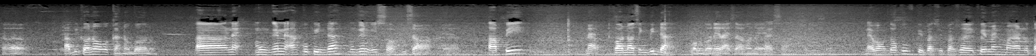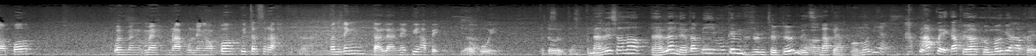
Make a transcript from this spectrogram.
heeh. tapi kono wegah nompo ngono? Eh, nek mungkin nek aku pindah mungkin iso. Bisa ya. Tapi nek kono sing pindah wong tuane ra iso ngono ya? Iso. Nek wong tuaku bebas-bebas wae kowe meh manganut apa kowe meh, meh mlaku ning apa kuwi terserah. Nah, penting dalane kuwi apik Ya. kok kuwi. Betul itu sebenarnya sono dalan ya tapi mungkin belum jodoh nih. Oh, kabeh agama ki ya? Apik kabeh agama ki apik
